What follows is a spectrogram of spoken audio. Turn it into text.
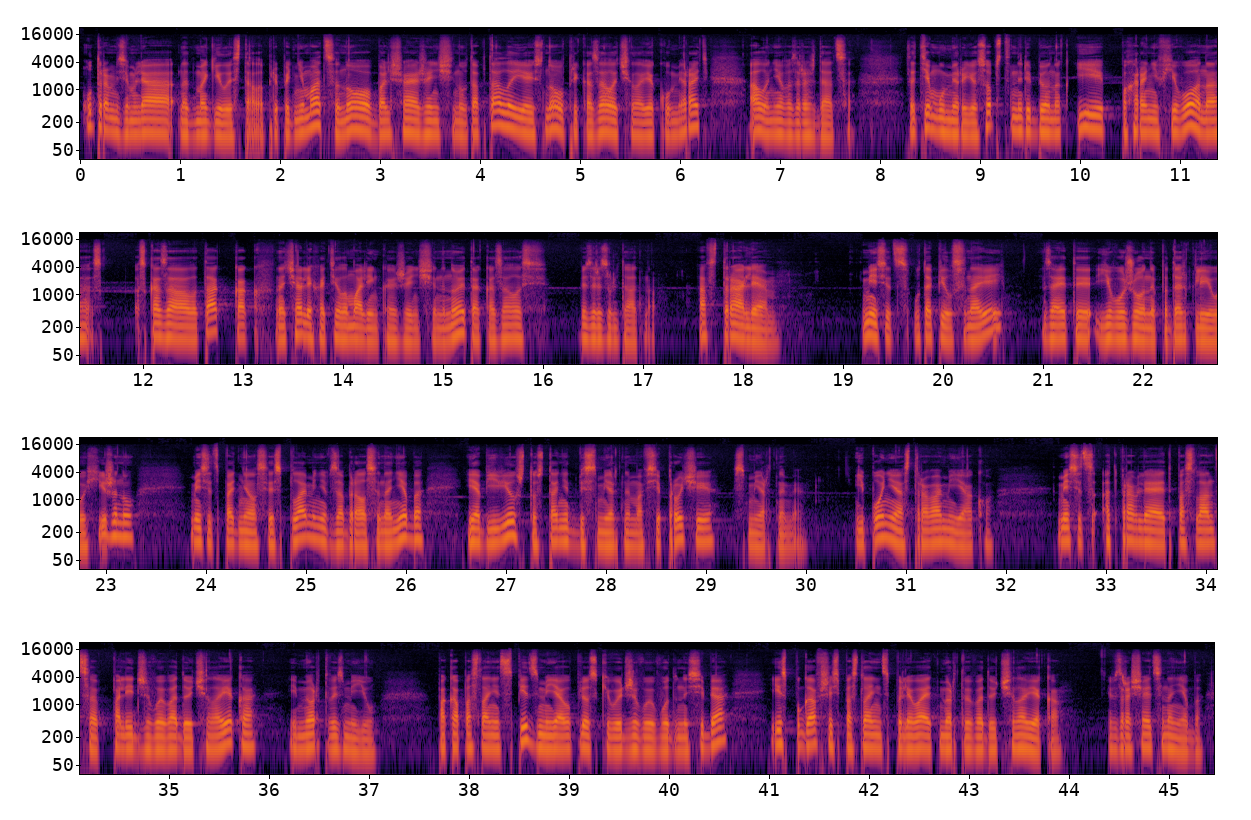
Утром земля над могилой стала приподниматься, но большая женщина утоптала ее и снова приказала человеку умирать, а Луне возрождаться. Затем умер ее собственный ребенок, и, похоронив его, она сказала так, как вначале хотела маленькая женщина, но это оказалось безрезультатно. Австралия. Месяц утопил сыновей, за это его жены подожгли его хижину, месяц поднялся из пламени, взобрался на небо и объявил, что станет бессмертным, а все прочие — смертными. Япония, острова Мияко. Месяц отправляет посланца полить живой водой человека и мертвой змею. Пока посланец спит, змея выплескивает живую воду на себя, и, испугавшись, посланец поливает мертвой водой человека и возвращается на небо.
